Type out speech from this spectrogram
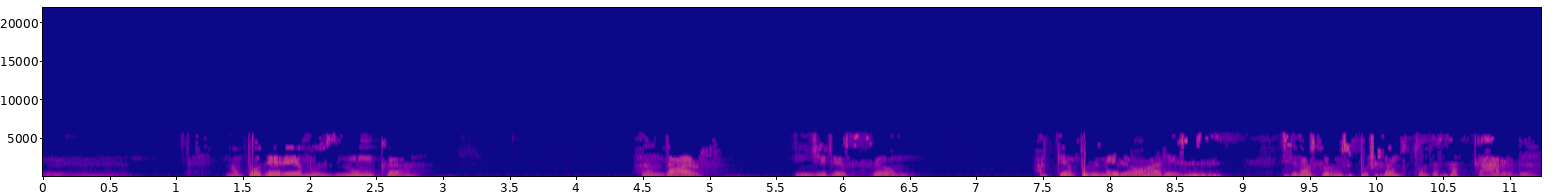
Eh, não poderemos nunca andar em direção a tempos melhores se nós formos puxando toda essa carga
